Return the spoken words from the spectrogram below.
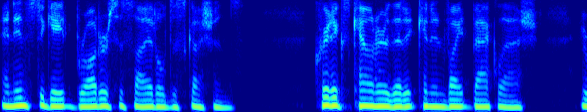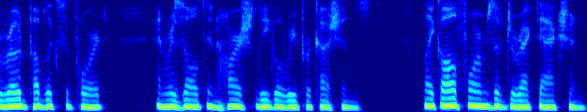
and instigate broader societal discussions. Critics counter that it can invite backlash, erode public support, and result in harsh legal repercussions. Like all forms of direct action,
